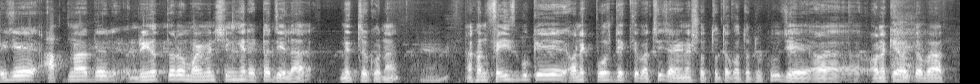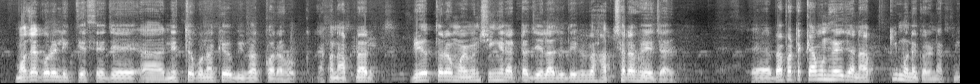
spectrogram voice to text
ওই যে আপনাদের বৃহত্তর ময়মনসিংহের একটা জেলা নেত্রকোনা। এখন ফেসবুকে অনেক পোস্ট দেখতে পাচ্ছি জানি না সত্যতা কতটুকু যে অনেকে হয়তো বা মজা করে লিখতেছে যে নেত্রকোনাকেও বিভাগ করা হোক। এখন আপনার বৃহত্তর ময়মনসিংহের একটা জেলা যদি এভাবে হাতছাড়া হয়ে যায় ব্যাপারটা কেমন হয়ে যান কি মনে করেন আপনি?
